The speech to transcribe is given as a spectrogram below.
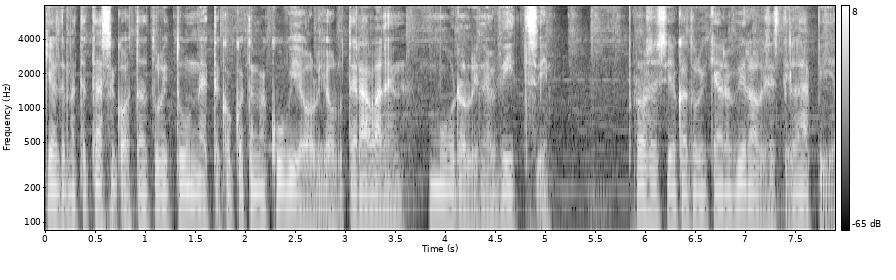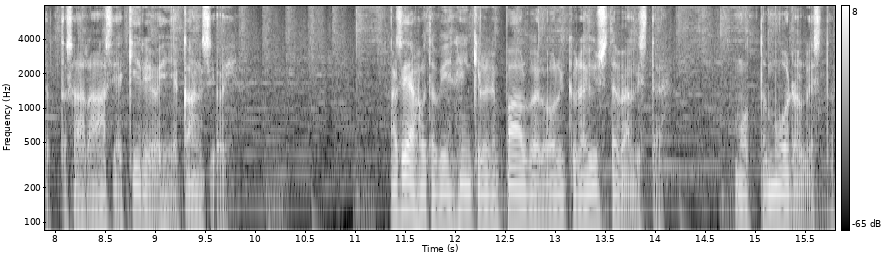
Kieltämättä tässä kohtaa tuli tunne, että koko tämä kuvio oli ollut eräänlainen muodollinen vitsi. Prosessi, joka tuli käydä virallisesti läpi, jotta saadaan asia kirjoihin ja kansioihin. Asiahoitavien henkilöiden palvelu oli kyllä ystävällistä, mutta muodollista,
